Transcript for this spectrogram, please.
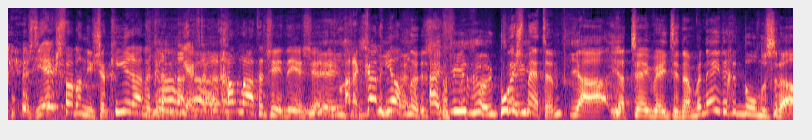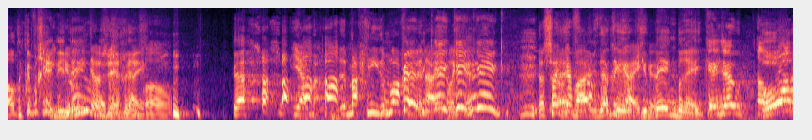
Dat is die ex van hem, die Shakira natuurlijk. Die heeft er een gat laten zitten neerzetten. Maar dat kan niet anders. Hij viel gewoon Hoe is het met hem? Ja, ja, twee meter naar beneden gedonderstraald. Ik heb geen Ik idee. niet gebeurt. Oh. Ja, maar daar mag je niet om lachen Kijk, ben kijk, eigenlijk. kijk, hè? kijk. Dat zat Nee, je maar dan te kun je ook je been breken. Kijk zo. Hop.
